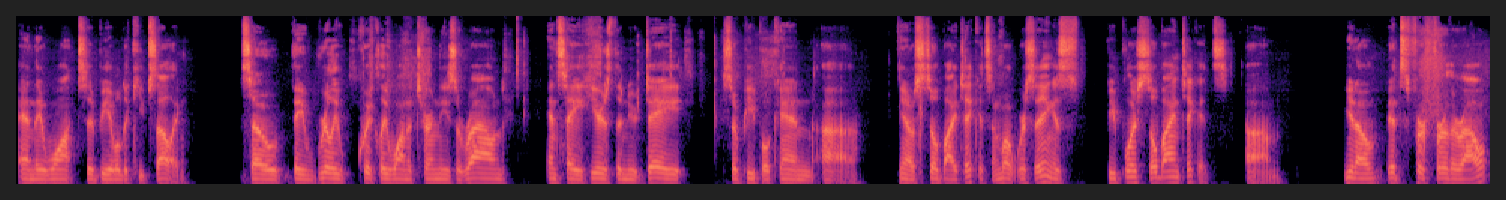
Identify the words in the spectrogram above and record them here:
and they want to be able to keep selling. So they really quickly want to turn these around and say, here's the new date so people can, uh, you know, still buy tickets. And what we're seeing is people are still buying tickets. Um, you know, it's for further out,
